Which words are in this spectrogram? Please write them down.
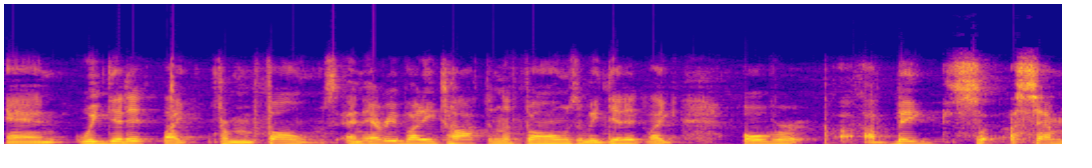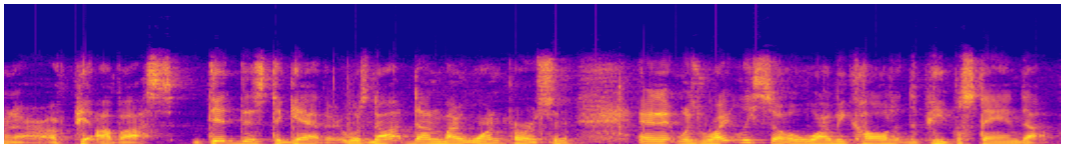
and we did it like from phones. And everybody talked on the phones and we did it like over a big a seminar of, of us did this together. It was not done by one person and it was rightly so why we called it the people stand up.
